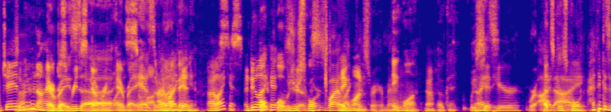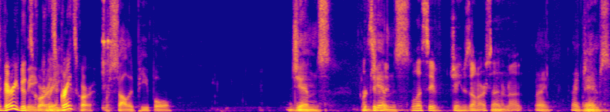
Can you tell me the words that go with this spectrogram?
Jan, you and I are just Everybody's, rediscovering uh, why everybody this is so has their I own popular. like opinion. it. I like it. I do like what, it. what was your score? This is why I Eight like one. this right here, man. Eight one. Yeah. Okay. We Nice. sit here. We're eye That's to good score. eye. I think it's a very good We score. It's a agree. great score. We're solid people. Gems. We're Let's see if- gems. Let's see if James is on our side or not. All right. All right, James.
